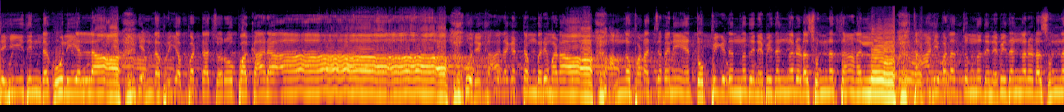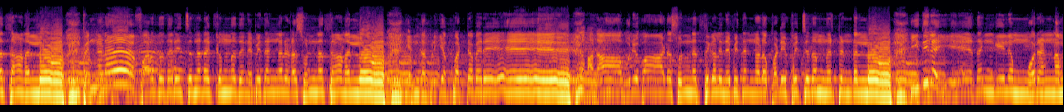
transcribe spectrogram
ഷഹീദിന്റെ കൂലിയല്ല. എന്റെ പ്രിയപ്പെട്ട ചെറുപ്പക്കാരാ ഒരു കാലഘട്ടം വരുമടാ. അന്ന് പടച്ചവനെ തൊപ്പിയിടുന്നത് നബിതങ്ങളുടെ സുന്നത്താണല്ലോ. താടി വളർത്തുന്നത് നബിതങ്ങളുടെ സുന്നത്താണല്ലോ. പെങ്ങളെ ഫർദ് ധരിച്ച് നടക്കുന്നത് നബിതങ്ങളുടെ സുന്നത്താണല്ലോ. എന്റെ പ്രിയപ്പെട്ടവരെ അതാ ഒരുപാട് സുന്നത്തുകൾ നബിതങ്ങൾ പഠിപ്പിച്ചു തന്നിട്ടുണ്ടല്ലോ. ഇതിലെ ഏതെങ്കിലും ഒരെണ്ണം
